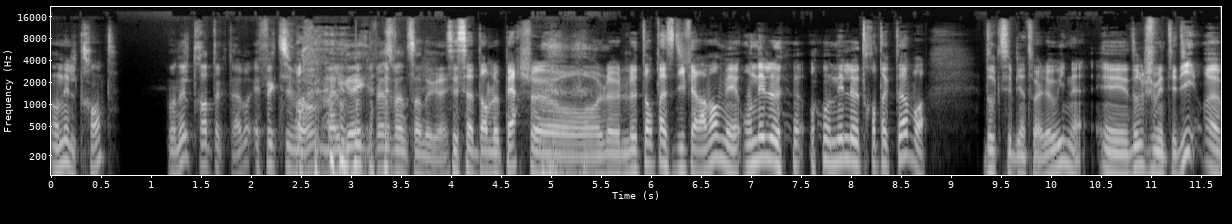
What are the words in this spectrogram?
on est le 30. On est le 30 octobre, effectivement, malgré qu'il fasse 25 degrés. C'est ça, dans le Perche, euh, on- le, le temps passe différemment, mais on est le on est le 30 octobre, donc c'est bientôt Halloween. Et donc je m'étais dit, euh,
